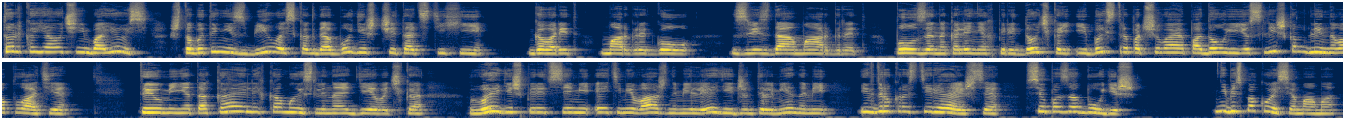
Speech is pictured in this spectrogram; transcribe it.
только я очень боюсь, чтобы ты не сбилась, когда будешь читать стихи», — говорит Маргарет Гоу. Звезда Маргарет, ползая на коленях перед дочкой и быстро подшивая подол ее слишком длинного платья. «Ты у меня такая легкомысленная девочка. Выйдешь перед всеми этими важными леди и джентльменами и вдруг растеряешься, все позабудешь». «Не беспокойся, мама,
